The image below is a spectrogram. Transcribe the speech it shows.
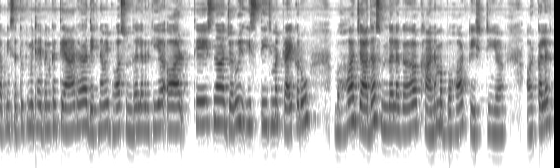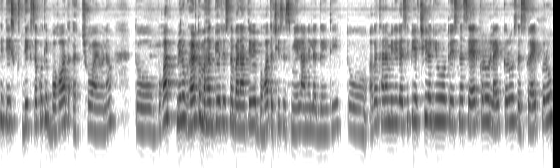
तो अपनी सत्तू की मिठाई बनकर तैयार है। देखना भी बहुत सुंदर लग रही है और थे इसना ज़रूर इस चीज़ में ट्राई करो। बहुत ज़्यादा सुंदर लगा खाना में बहुत टेस्टी है। और कलर भी देख देख सको थे बहुत अच्छो आयो ना। तो बहुत, मेरे घर तो महक गया था इसने बनाते हुए, बहुत अच्छी सी स्मेल आने लग गई थी। तो अगर थाना मेरी रेसिपी अच्छी लगी हो तो इसने शेयर करो लाइक करो सब्सक्राइब करो।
